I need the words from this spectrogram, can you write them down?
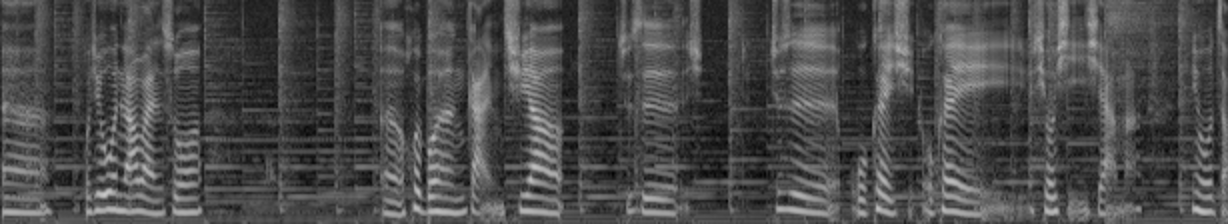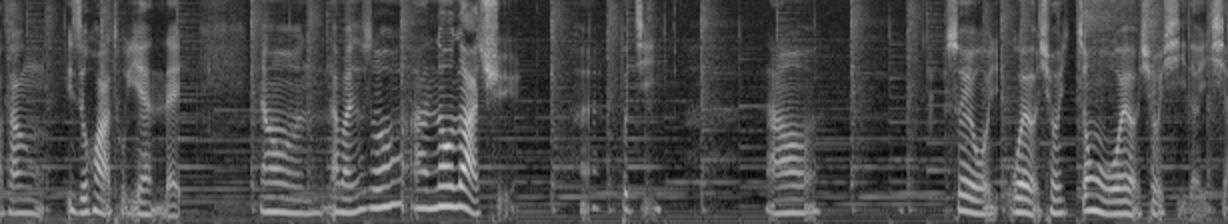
嗯、我就问老板说，呃，会不会很赶？需要就是就是我可以休我可以休息一下嘛？因为我早上一直画图也很累。然后老板就说啊，no rush，不急。然后，所以我我有休中午我有休息了一下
